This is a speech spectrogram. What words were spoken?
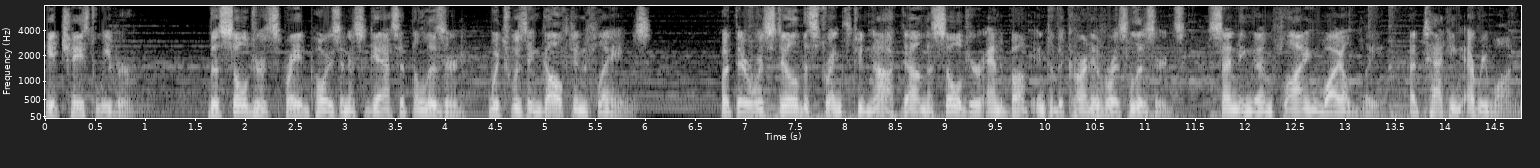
It chased Weaver. The soldiers sprayed poisonous gas at the lizard, which was engulfed in flames. But there was still the strength to knock down the soldier and bump into the carnivorous lizards, sending them flying wildly, attacking everyone.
